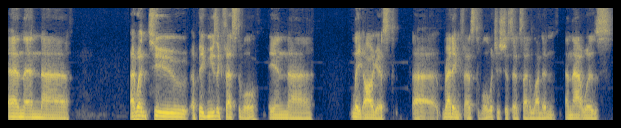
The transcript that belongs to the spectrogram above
And then uh, I went to a big music festival in uh, late August, uh, Reading Festival, which is just outside of London. And that was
